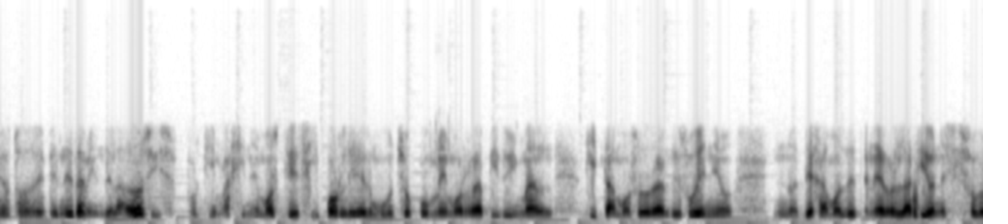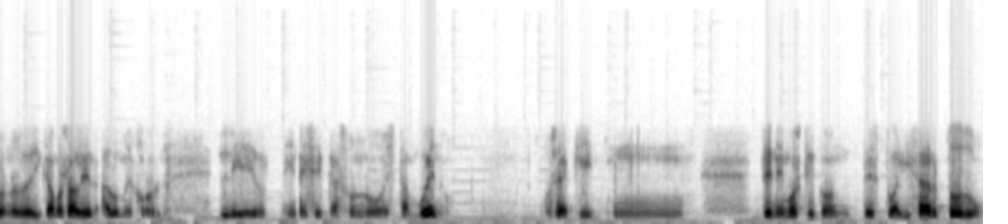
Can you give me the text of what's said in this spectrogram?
pero todo depende también de la dosis, porque imaginemos que si por leer mucho comemos rápido y mal, quitamos horas de sueño, nos dejamos de tener relaciones y solo nos dedicamos a leer, a lo mejor leer en ese caso no es tan bueno. O sea que mm, tenemos que contextualizar todo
